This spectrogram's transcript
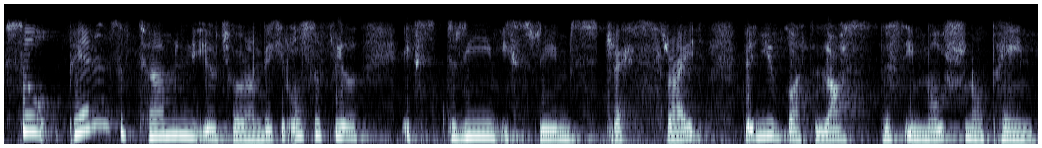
So parents of terminally ill children, they can also feel extreme, extreme stress, right? Then you've got loss, this emotional pain.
